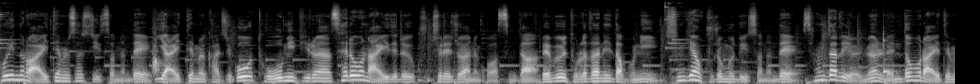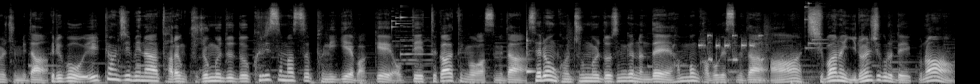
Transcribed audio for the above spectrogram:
코인으로 아이템을 살 수 있었는데 이 아이템을 가지고 도움이 필요한 새로운 아이들을 구출해줘야 하는 것 같습니다. 맵을 돌아다니다 보니 신기한 구조물도 있었는데 상자를 열면 랜덤으로 아이템을 줍니다. 그리고 1평집이나 다른 구조물들도 크리스마스 분위기에 맞게 업데이트가 된 것 같습니다. 새로운 건축물도 생겼는데 한번 가보겠습니다. 아 집안은 이런 식으로 돼 있구나.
